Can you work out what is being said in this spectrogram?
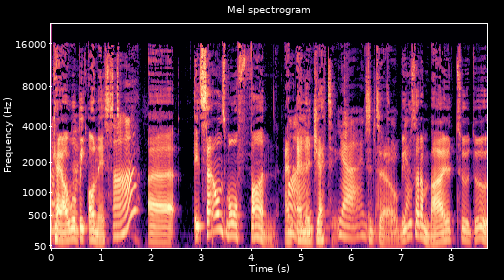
okay, I will be honest. Uh-huh. Uh, it sounds more fun and Fun. energetic. Yeah, 진짜 energetic. 미국 Yeah. 사람 말투도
